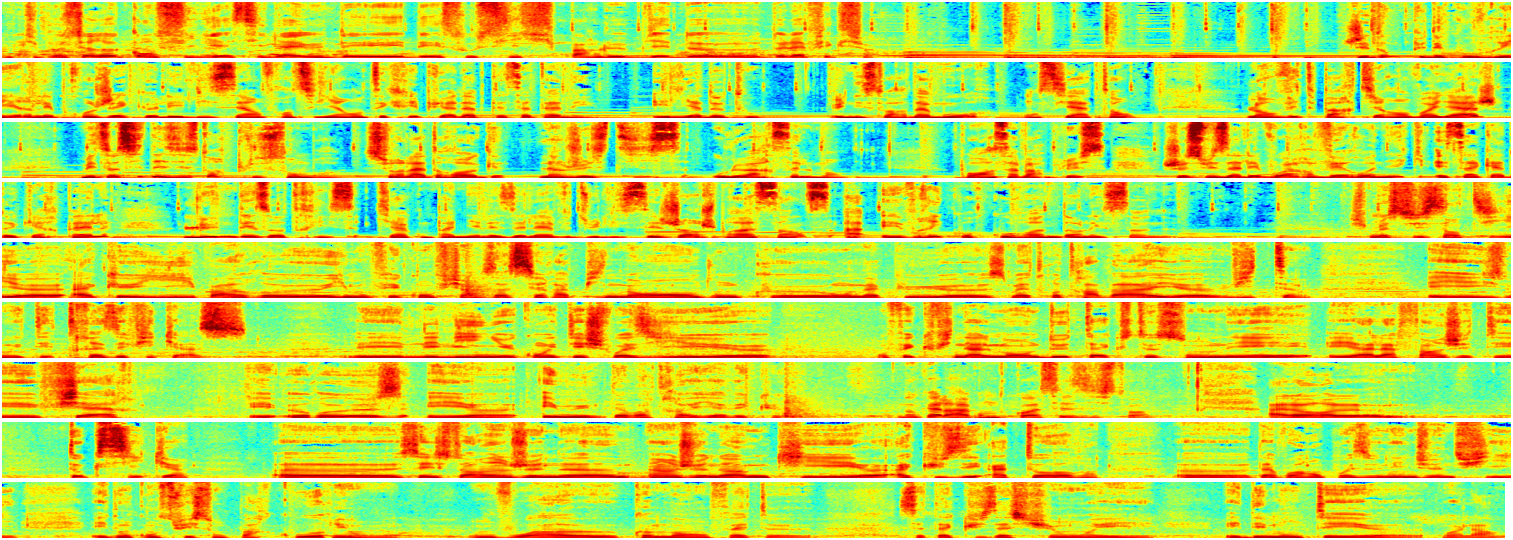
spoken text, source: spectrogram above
un petit peu se réconcilier s'il y a eu des, soucis par le biais de, de la fiction. J'ai donc pu découvrir les projets que les lycéens franciliens ont écrits puis adaptés cette année. Et il y a de tout. Une histoire d'amour, on s'y attend, l'envie de partir en voyage, mais aussi des histoires plus sombres sur la drogue, l'injustice ou le harcèlement. Pour en savoir plus, je suis allée voir Véronique Essaka de Kerpel, l'une des autrices qui accompagnait les élèves du lycée Georges Brassens à Évry-Courcouronne dans l'Essonne. Je me suis sentie euh, accueillie par eux, ils m'ont fait confiance assez rapidement, donc euh, on a pu euh, se mettre au travail vite et ils ont été très efficaces. Les, les lignes qui ont été choisies on fait que finalement deux textes sont nés et à la fin j'étais fière et heureuse et euh, émue d'avoir travaillé avec eux. Donc elle raconte quoi ces histoires? Alors euh, Toxique, euh, c'est l'histoire d'un jeune homme, un jeune homme qui est accusé à tort d'avoir empoisonné une jeune fille et donc on suit son parcours et on, voit comment en fait cette accusation est, est démontée, voilà.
